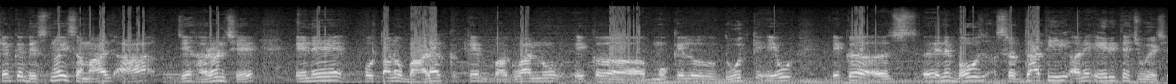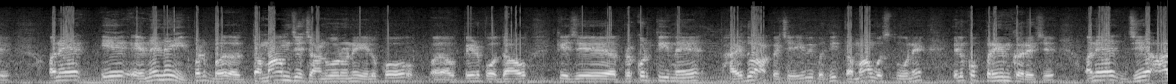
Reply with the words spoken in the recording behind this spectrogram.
કેમ કે બિશ્નોઈ સમાજ આ જે હરણ છે, એને પોતાનું બાળક કે ભગવાનનું એક મૂકેલું દૂધ કે એવું એક એને બહુ શ્રદ્ધાથી અને એ રીતે જુએ છે. અને એ એને નહીં, પણ તમામ જે જાનવરોને એ લોકો પેડ પૌધાઓ કે જે પ્રકૃતિને ફાયદો આપે છે, એવી બધી તમામ વસ્તુઓને એ લોકો પ્રેમ કરે છે. અને જે આ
